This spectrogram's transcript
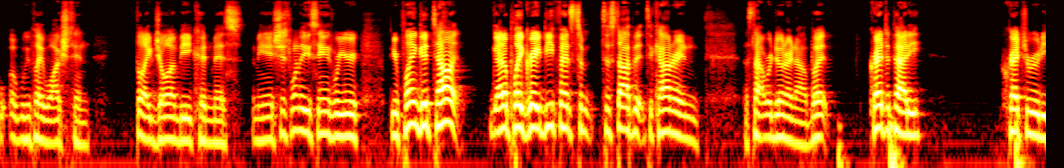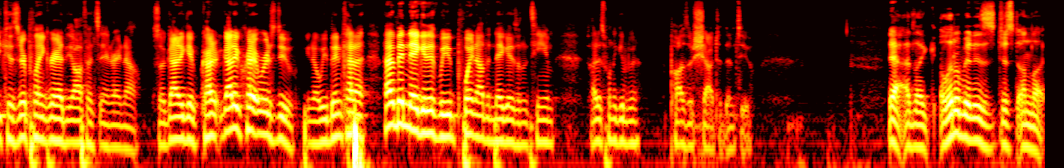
uh, when we played Washington. It felt like Joel Embiid couldn't miss. I mean, it's just one of these things where you're you're playing good talent. You got to play great defense to to stop it, to counter it, and that's not what we're doing right now. But credit to Patty, credit to Rudy because they're playing great at the offense end right now. So got to give got to credit where it's due. You know, we've been kind of haven't been negative. We've been pointing out the negatives on the team. So I just want to give a positive shout to them too. Yeah, I'd like a little bit is just unluck.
